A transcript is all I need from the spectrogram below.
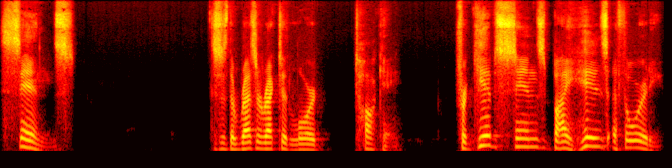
sins this is the resurrected Lord talking. Forgive sins by his authority.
